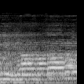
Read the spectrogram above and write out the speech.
di antara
